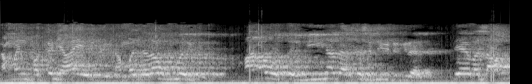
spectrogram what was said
நம்மளின் பக்கம் நியாயம் இருக்கு நம்மள்தான் உண்மை இருக்கு. ஆனா ஒருத்தர் வீணா தர்க்கம் செஞ்சுக்கிட்டு இருக்கிறார். தேவையில்லாம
